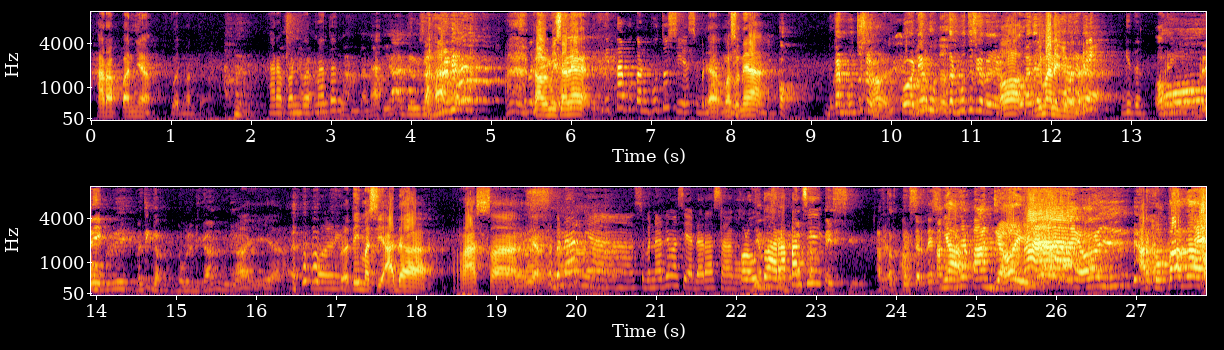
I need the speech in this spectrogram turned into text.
harapannya buat mantan. Harapan buat mantan? mantan aja lu Kalau misalnya- kita bukan putus ya ya sebenarnya maksudnya oh bukan putus loh. Oh, oh, dia bukan bu- putus. bukan putus katanya. Oh, berarti gimana, gimana? break gitu. Oh, break. berarti gak, gak boleh diganggu dia. Ah iya. Boleh. Berarti masih ada rasa yang sebenarnya sebenarnya masih ada rasa. Oh, kalau untuk harapan sih gitu. Aftertaste. Aftertaste-nya- Aftertaste-nya panjang. Oh, iya. Oh iya arkop banget.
